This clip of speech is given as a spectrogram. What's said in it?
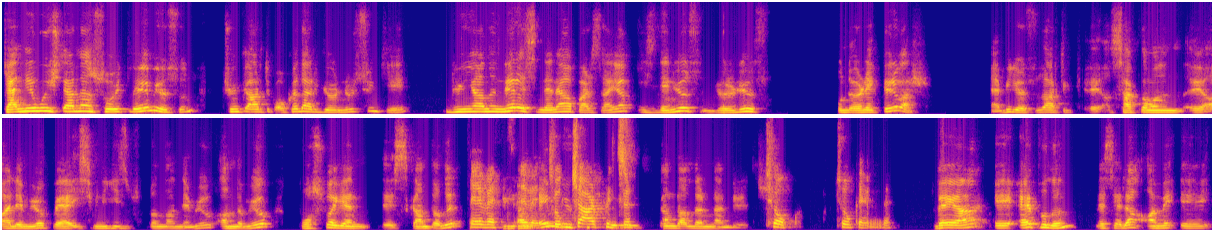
Kendini bu işlerden soyutlayamıyorsun. Çünkü artık o kadar görünürsün ki dünyanın neresinde ne yaparsan yap izleniyorsun, görülüyorsun. Bunun örnekleri var. Yani biliyorsunuz artık e, saklamanın e, alemi yok veya ismini gizli tutmanın anlamı yok. Anlamı yok. Volkswagen e, skandalı. Evet, evet. En çok çarpıcı. Skandallarından biridir. Çok, çok hem de. Veya e, Apple'ın mesela e,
